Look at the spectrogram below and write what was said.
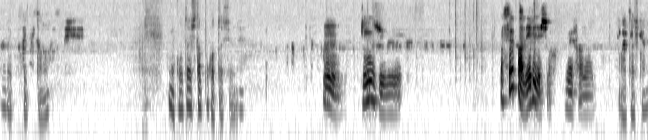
誰が入ったの今交代したっぽかったですよねど。うん。20、まあ、スーパー出るでしょ。ウェファーの。あ確かに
